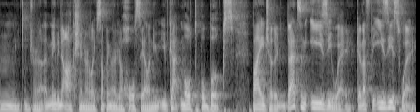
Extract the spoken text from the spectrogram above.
mm, I'm trying to, uh, maybe an auction or like something like a wholesale and you, you've got multiple books by each other. That's an easy way. Okay, that's the easiest way.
